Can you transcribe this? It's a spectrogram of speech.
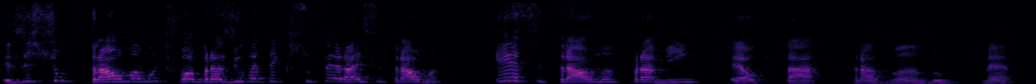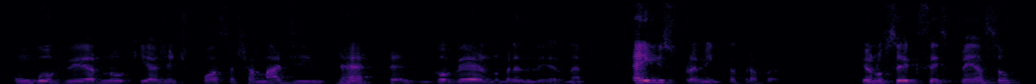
existe um trauma muito forte. O Brasil vai ter que superar esse trauma. Esse trauma, para mim, é o que está travando né, um governo que a gente possa chamar de né, governo brasileiro. Né? É isso para mim que está travando. Eu não sei o que vocês pensam,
